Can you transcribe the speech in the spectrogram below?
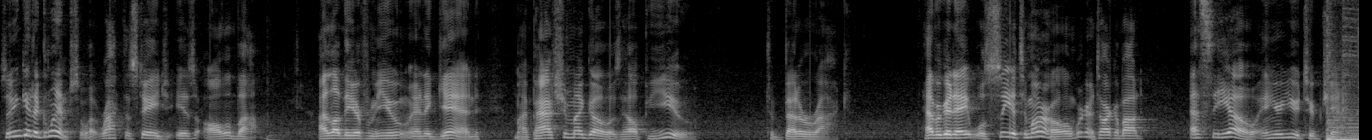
so you can get a glimpse of what Rock the Stage is all about. I love to hear from you. And again, my passion, my goal is to help you to better rock. Have a good day. We'll see you tomorrow. And we're going to talk about SEO and your YouTube channel.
